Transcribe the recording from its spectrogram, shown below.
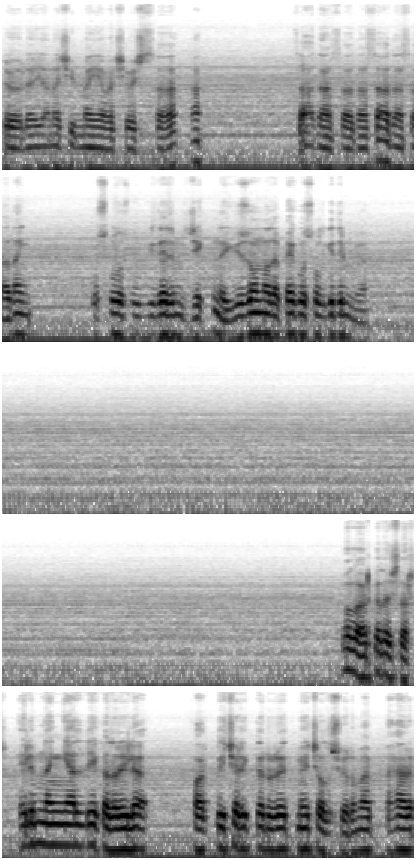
Şöyle yanaşayım ben yavaş yavaş sağa. Hah. Sağdan sağdan sağdan sağdan usul usul gidelim diyecektim de 110'la da pek usul gidilmiyor. Valla arkadaşlar elimden geldiği kadarıyla farklı içerikler üretmeye çalışıyorum. Hep her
